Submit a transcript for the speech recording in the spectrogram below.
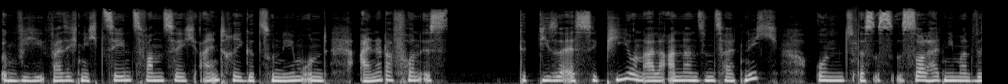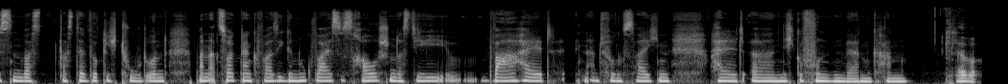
irgendwie, weiß ich nicht, 10, 20 Einträge zu nehmen und einer davon ist dieser SCP und alle anderen sind es halt nicht. Und das ist, es soll halt niemand wissen, was, was der wirklich tut. Und man erzeugt dann quasi genug weißes Rauschen, dass die Wahrheit, in Anführungszeichen, halt äh, nicht gefunden werden kann. Clever.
